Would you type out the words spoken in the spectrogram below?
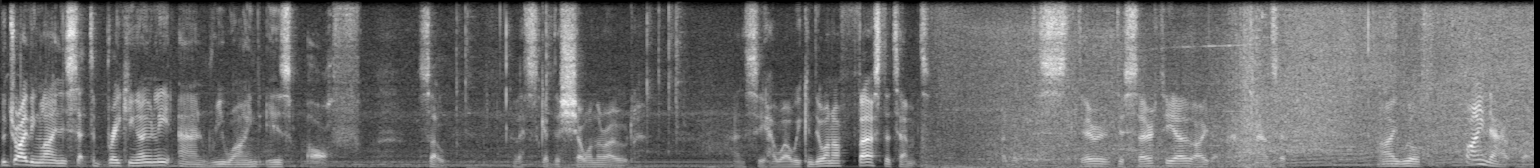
The driving line is set to braking only, and rewind is off. So, let's get this show on the road and see how well we can do on our first attempt at the Desertio. I don't know how to pronounce it. I will find out though.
